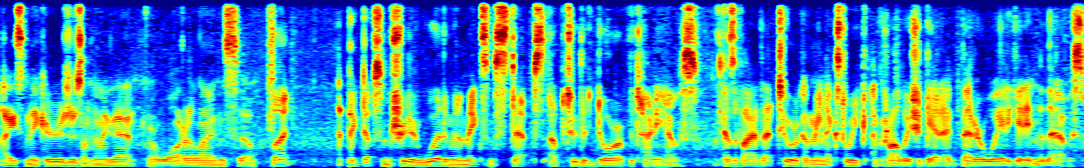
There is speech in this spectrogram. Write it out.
ice makers or something like that, or water lines. So, but I picked up some treated wood. I'm to make some steps up to the door of the tiny house. Because if I have that tour coming next week, I probably should get a better way to get into the house.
